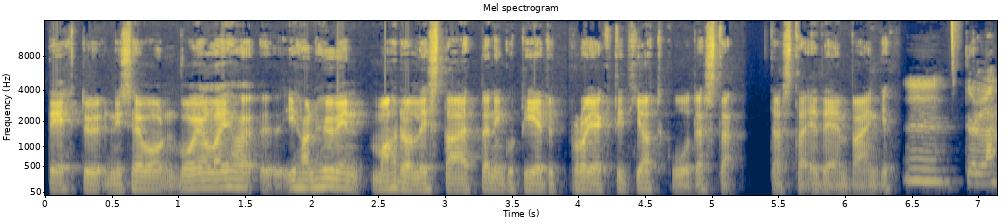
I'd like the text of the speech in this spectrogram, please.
tehty, niin se on, voi olla ihan, ihan hyvin mahdollista, että niin kuin tietyt projektit jatkuu tästä, tästä eteenpäinkin. Mm, kyllä.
